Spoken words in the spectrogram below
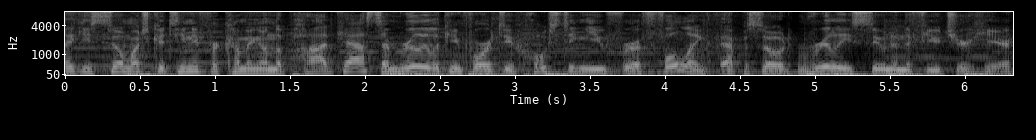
Thank you so much, Katina, for coming on the podcast. I'm really looking forward to hosting you for a full length episode really soon in the future here.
